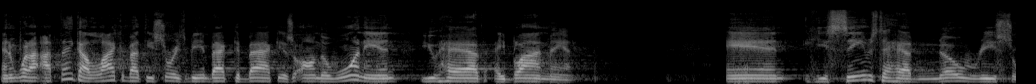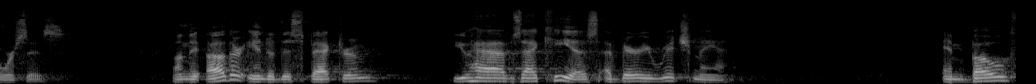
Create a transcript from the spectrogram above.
And what I think I like about these stories being back to back is on the one end, you have a blind man. And he seems to have no resources. On the other end of this spectrum, you have Zacchaeus, a very rich man. And both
